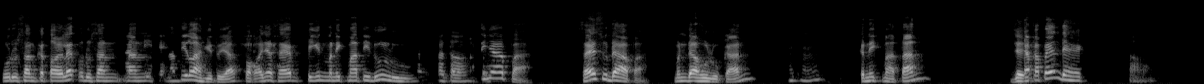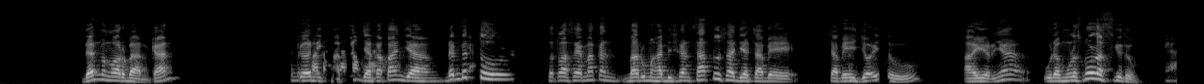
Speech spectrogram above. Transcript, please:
urusan ke toilet urusan nan- Nanti deh. nantilah gitu ya pokoknya saya ingin menikmati dulu Betul. artinya apa saya sudah apa mendahulukan Mhm. kenikmatan jangka pendek dan mengorbankan Kenikmatan kenikmatan jangka panjang dan betul setelah saya makan baru menghabiskan satu saja cabai cabai hijau itu akhirnya udah mulus-mulus gitu Ya.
